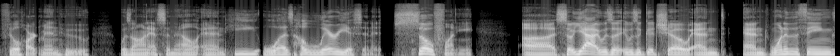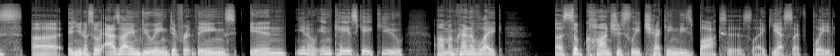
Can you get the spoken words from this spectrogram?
Phil Hartman, who was on SNL, and he was hilarious in it. So funny. Uh, so yeah, it was a it was a good show, and and one of the things, uh, and you know, so as I am doing different things in you know in KSKQ, um, I'm kind of like uh, subconsciously checking these boxes. Like, yes, I've played,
